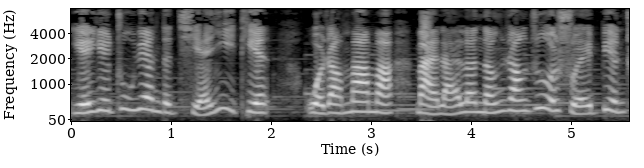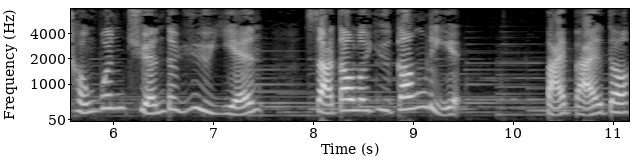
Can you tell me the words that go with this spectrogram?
爷爷住院的前一天，我让妈妈买来了能让热水变成温泉的浴盐，撒到了浴缸里。白白的、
